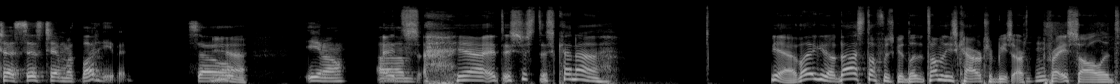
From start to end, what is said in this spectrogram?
to assist him with Blüdhaven. So, yeah, you know, um, it's yeah, it, it's just it's kind of yeah, like you know that stuff was good. Like, some of these character beats are Mhm. pretty solid.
